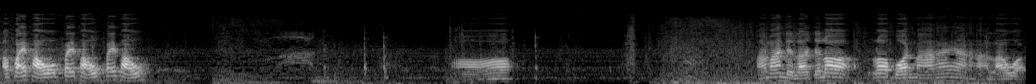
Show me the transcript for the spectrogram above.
เอาไฟเผาเอาไฟเผาไฟเผาอ๋อมามาเดี๋ยวเราจะล่อล่อบอลมาให้หาเราอะ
